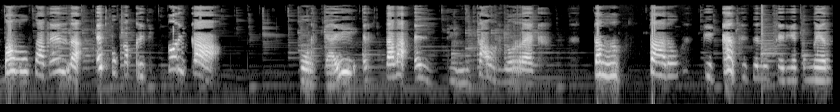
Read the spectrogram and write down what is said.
Vamos a ver la época prehistórica. Porque ahí estaba el dinosaurio Rex, tan asustado que casi se lo quería comer,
